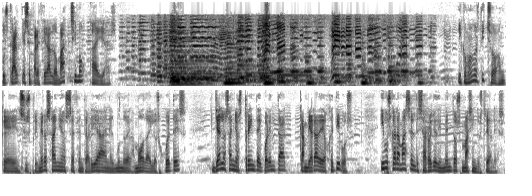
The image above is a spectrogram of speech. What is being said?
buscar que se pareciera lo máximo a ellas. Y como hemos dicho, aunque en sus primeros años se centraría en el mundo de la moda y los juguetes, ya en los años 30 y 40 cambiará de objetivos y buscará más el desarrollo de inventos más industriales.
